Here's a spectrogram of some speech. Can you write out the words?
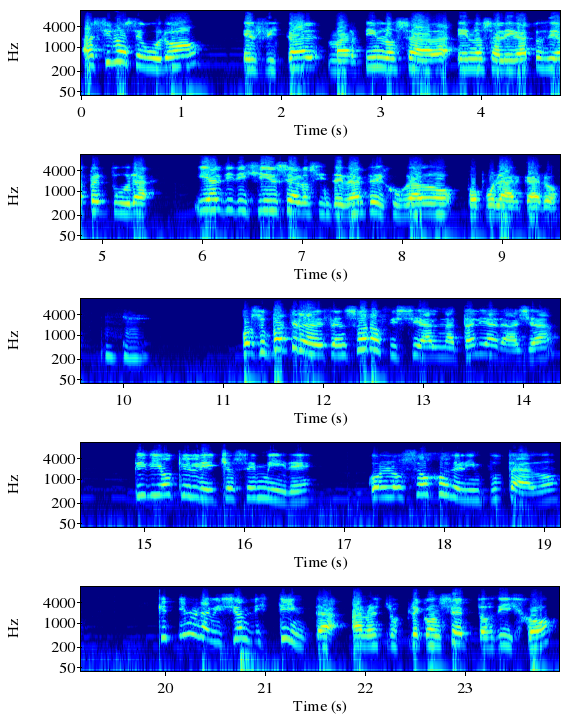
Así lo aseguró el fiscal Martín Lozada en los alegatos de apertura y al dirigirse a los integrantes del juzgado popular, Caro. Por su parte, la defensora oficial Natalia Araya pidió que el hecho se mire con los ojos del imputado, que tiene una visión distinta a nuestros preconceptos, dijo,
